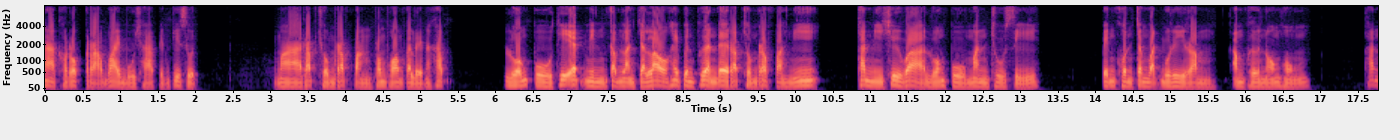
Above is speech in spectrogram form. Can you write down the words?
น่าเคารพกราบไหว้บูชาเป็นที่สุด มารับชมรับฟังพร้อม ๆ กันเลยนะครับ หลวงปู่ที่แอดมินกำลังจะเล่าให้เพื่อนๆได้รับชมรับฟังนี้ ท่านมีชื่อว่าหลวงปู่มันชูศรี เป็นคนจังหวัดบุรีรัมย์อำเภอหนองหงส์ท่าน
